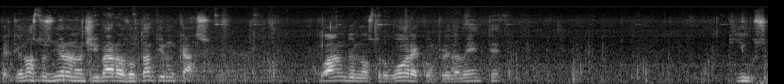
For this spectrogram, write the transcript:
Perché nostro Signore non ci parla soltanto in un caso. Quando il nostro cuore è completamente chiuso.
